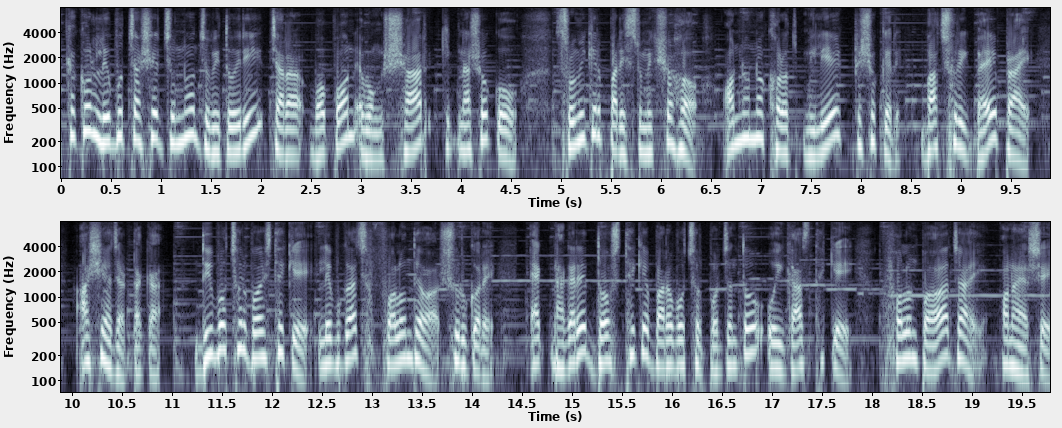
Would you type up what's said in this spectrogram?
এক একর লেবু চাষের জন্য জমি তৈরি, চারা বপন এবং সার, কীটনাশক ও শ্রমিকের পারিশ্রমিক সহ অন্যান্য খরচ মিলিয়ে কৃষকের বাৎসরিক ব্যয় প্রায় আশি হাজার টাকা। দুই বছর বয়স থেকে লেবু গাছ ফলন দেওয়া শুরু করে। এক নাগারে দশ থেকে বারো বছর পর্যন্ত ওই গাছ থেকে ফলন পাওয়া যায় অনায়াসে।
